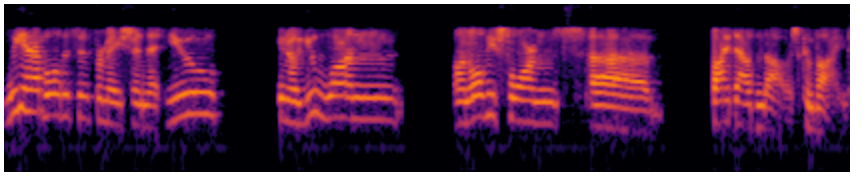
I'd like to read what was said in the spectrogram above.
"We have all this information that you, you know, you won on all these forms uh, five thousand dollars combined.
